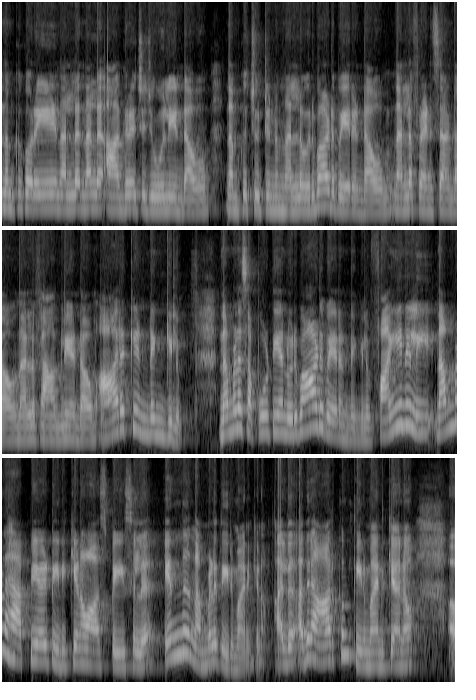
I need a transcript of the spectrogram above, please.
നമുക്ക് കുറേ നല്ല നല്ല ആഗ്രഹിച്ച ജോലി ഉണ്ടാവും നമുക്ക് ചുറ്റിനും നല്ല ഒരുപാട് പേരുണ്ടാവും നല്ല ഫ്രണ്ട്സ് ഉണ്ടാവും നല്ല ഫാമിലി ഉണ്ടാവും ആരൊക്കെ ഉണ്ടെങ്കിലും നമ്മളെ സപ്പോർട്ട് ചെയ്യാൻ ഒരുപാട് പേരുണ്ടെങ്കിലും ഫൈനലി നമ്മൾ ഹാപ്പി ആയിട്ട് ഇരിക്കണോ ആ സ്പേസിൽ എന്ന് നമ്മൾ തീരുമാനിക്കണം. അത് അതിലാർക്കും തീരുമാനിക്കാനോ ആ,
